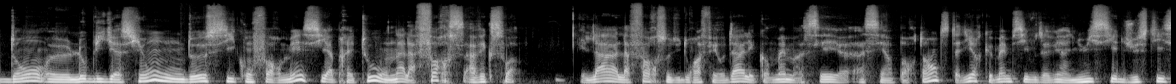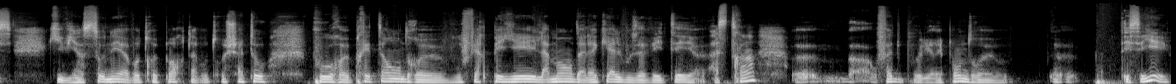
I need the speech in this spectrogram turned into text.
dans l'obligation de s'y conformer si après tout on a la force avec soi. Et là, la force du droit féodal est quand même assez, assez importante, c'est-à-dire que même si vous avez un huissier de justice qui vient sonner à votre porte, à votre château, pour euh, prétendre euh, vous faire payer l'amende à laquelle vous avez été euh, astreint, bah, en fait, vous pouvez lui répondre essayez.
